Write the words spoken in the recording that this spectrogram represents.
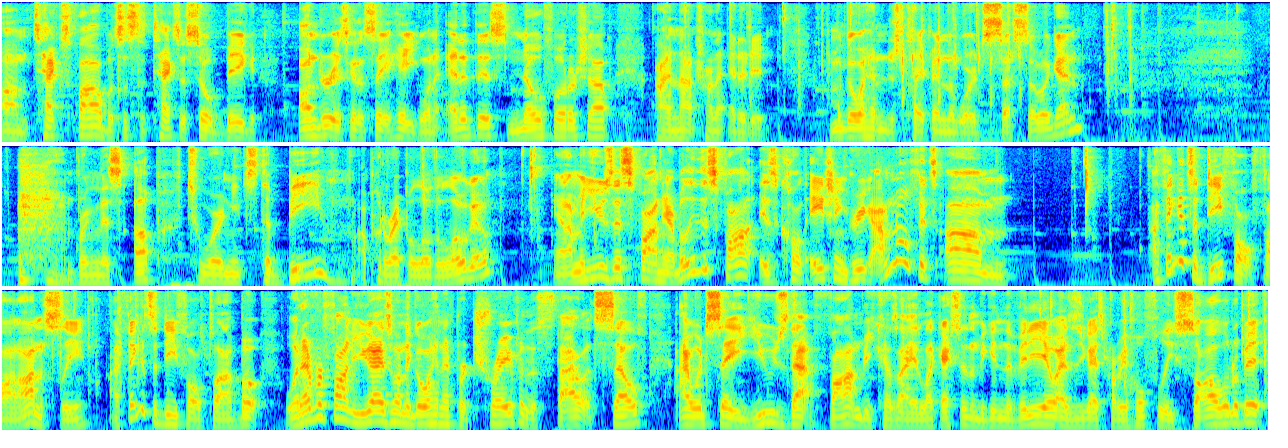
um, text file, but since the text is so big under, it's gonna say, hey, you wanna edit this? No Photoshop, I'm not trying to edit it. I'm gonna go ahead and just type in the word Cesso again. Bring this up to where it needs to be. I'll put it right below the logo. And I'm gonna use this font here. I believe this font is called Ancient Greek. I don't know if it's um I think it's a default font, honestly. I think it's a default font, but whatever font you guys want to go ahead and portray for the style itself, I would say use that font because I, like I said in the beginning of the video, as you guys probably hopefully saw a little bit,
